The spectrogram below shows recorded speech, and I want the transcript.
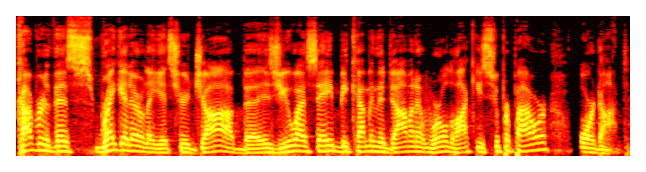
cover this regularly. It's your job. Uh, is USA becoming the dominant world hockey superpower or not?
